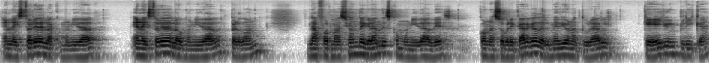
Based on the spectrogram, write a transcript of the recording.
En la historia de la comunidad, en la historia de la humanidad, perdón, la formación de grandes comunidades, con la sobrecarga del medio natural que ello implica,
